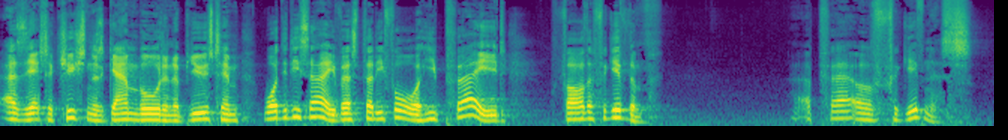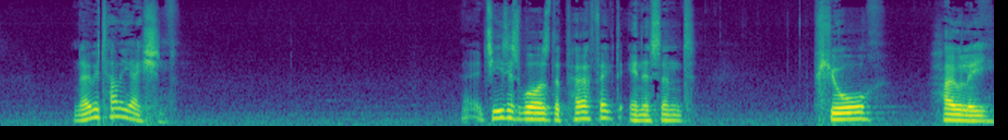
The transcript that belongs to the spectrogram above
as the executioners gambled and abused him, what did he say? Verse 34 He prayed, Father, forgive them. A prayer of forgiveness, no retaliation. Uh, Jesus was the perfect, innocent, pure, holy,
